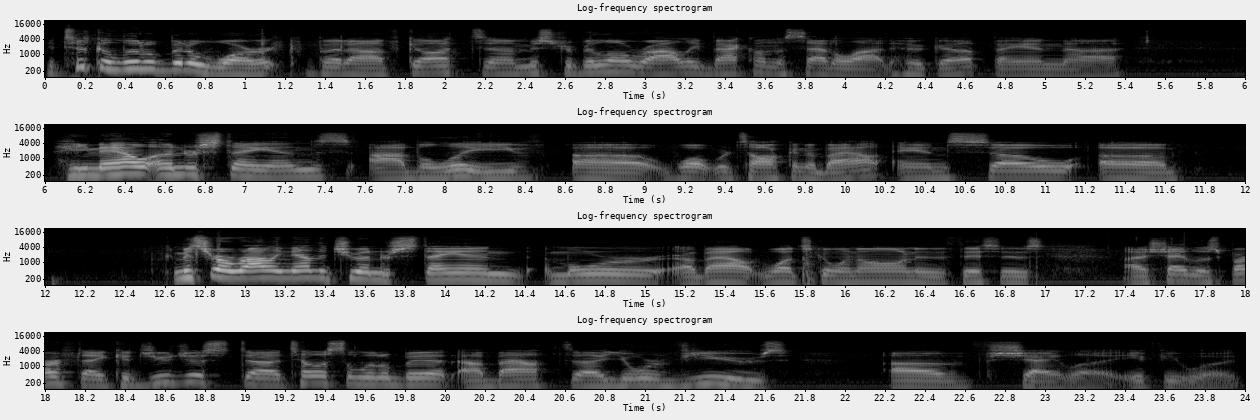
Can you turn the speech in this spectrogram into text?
It took a little bit of work, but I've got uh, Mr. Bill O'Reilly back on the satellite hookup, and uh, he now understands, I believe, uh, what we're talking about. And so, uh, Mr. O'Reilly, now that you understand more about what's going on and that this is uh, Shayla's birthday, could you just uh, tell us a little bit about your views of Shayla, if you would?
